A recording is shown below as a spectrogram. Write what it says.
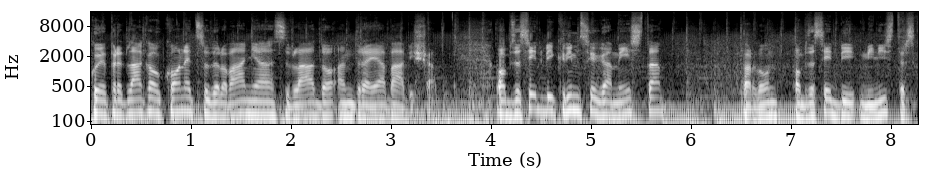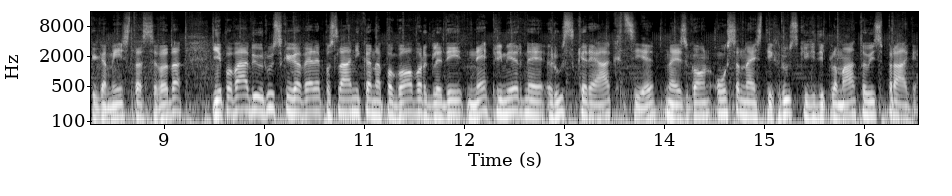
ko je predlagal konec sodelovanja z vlado Andreja Babiša. Ob zasedbi krimskega mesta pardon, ob zasedbi ministerskega mesta, seveda, je povabil ruskega veleposlanika na pogovor glede neprimerne ruske reakcije na izgon 18 ruskih diplomatov iz Prage.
